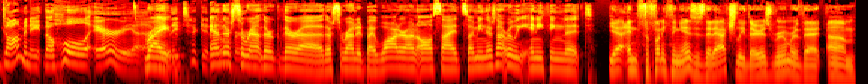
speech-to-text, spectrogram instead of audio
dominate the whole area. I mean, Right, they took it, and they're surround they're they're uh, they're surrounded by water on all sides. So I mean, there's not really anything that Yeah, and the funny thing is, is that actually there is rumor that um,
